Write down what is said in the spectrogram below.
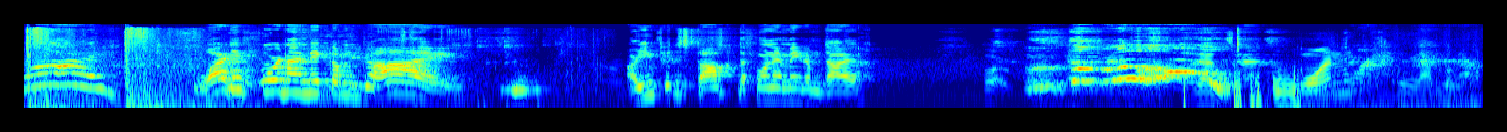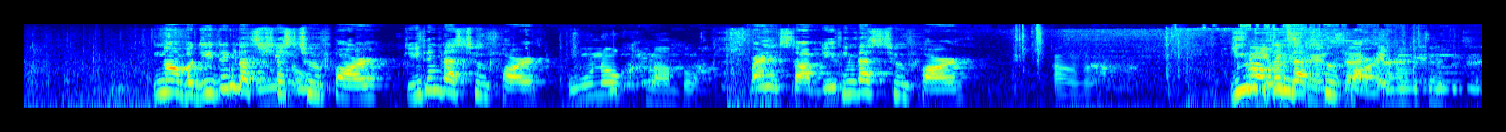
Why? Why did Fortnite make them die? Are you pissed off that Fortnite made them die? That's one. No, but do you think that's just too far? Do you think that's too far? Uno Klombo. Brandon, stop. Do you think that's too far? I don't know. You They don't think that's too that far? It was gonna,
